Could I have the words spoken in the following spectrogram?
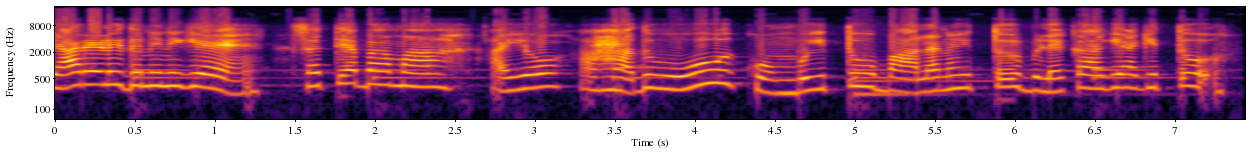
ಯಾರು ಹೇಳಿದ್ದು ನಿನಗೆ? ಸತ್ಯಭಾಮ ಅಯ್ಯೋ, ಅದು ಕೊಂಬು ಇತ್ತು, ಬಾಲನೂ ಇತ್ತು, ಬೆಳಕಾಗಿ ಆಗಿತ್ತು.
